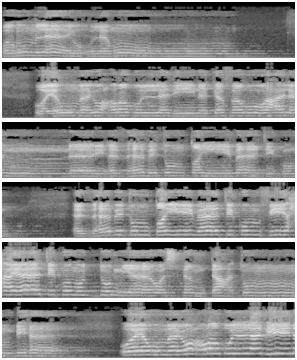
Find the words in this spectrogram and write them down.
وهم لا يظلمون ويوم يعرض الذين كفروا على النار أذهبتم طيباتكم أذهبتم طيباتكم في حياتكم الدنيا واستمتعتم بها ويوم يعرض الذين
